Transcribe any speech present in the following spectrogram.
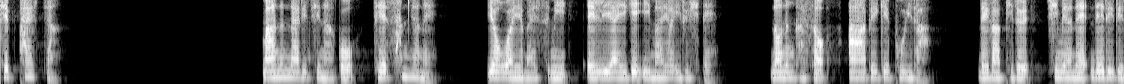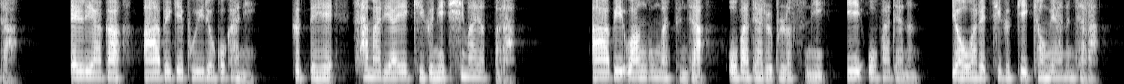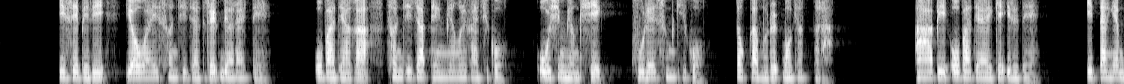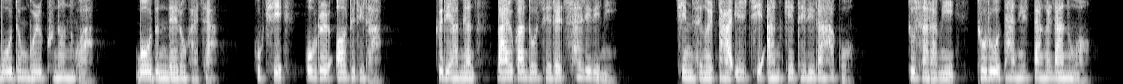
18장. 많은 날이 지나고 제3년에 여호와의 말씀이 엘리야에게 임하여 이르시되 너는 가서 아합에게 보이라. 내가 비를 지면에 내리리라. 엘리야가 아합에게 보이려고 가니 그때에 사마리아의 기근이 심하였더라. 아합이 왕궁 맡은 자 오바댜를 불렀으니 이 오바댜는 여호와를 지극히 경외하는 자라 이세벨이 여호와의 선지자들을 멸할 때에 오바댜가 선지자 100명을 가지고 50명씩 굴에 숨기고 떡가물을 먹였더라. 아합이 오바댜에게 이르되 이 땅의 모든 물 근원과 모든 내로 가자 혹시 꼴을 얻으리라. 그리하면 말과 노새를 살리리니 짐승을 다 잃지 않게 되리라 하고 두 사람이 두루 다닐 땅을 나누어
